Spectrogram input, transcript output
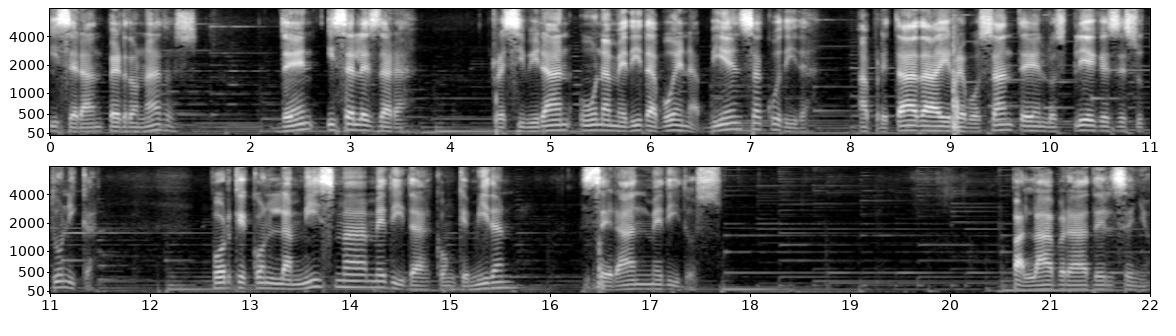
y serán perdonados. Den y se les dará. Recibirán una medida buena, bien sacudida apretada y rebosante en los pliegues de su túnica, porque con la misma medida con que midan, serán medidos. Palabra del Señor.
